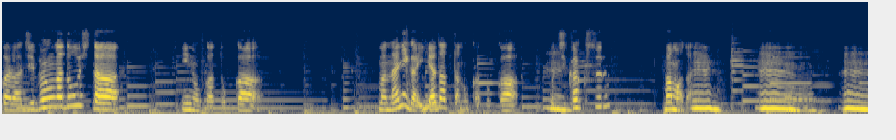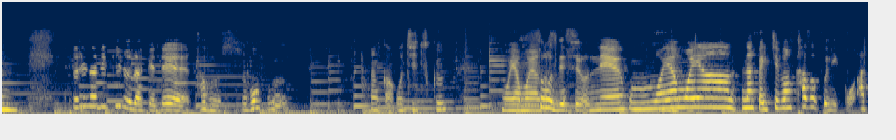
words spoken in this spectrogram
から自分がどうしたいいのかとか、まあ、何が嫌だったのかとかを自覚する、ママがね、うん。ううん。んうん。それができるだけで多分すごくなんか落ち着く？モヤモヤがそうですよね。このもやもや、なんか一番家族にこうあ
